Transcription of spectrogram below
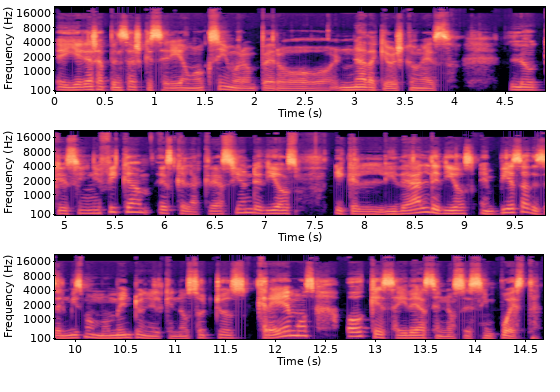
eh, llegas a pensar que sería un oxímoron, pero nada que ver con eso. Lo que significa es que la creación de Dios y que el ideal de Dios empieza desde el mismo momento en el que nosotros creemos o que esa idea se nos es impuesta.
